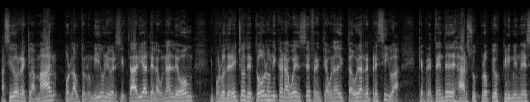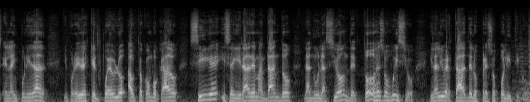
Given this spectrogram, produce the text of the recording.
ha sido reclamar por la autonomía universitaria de la UNAM León y por los derechos de todos los nicaragüenses frente a una dictadura represiva que pretende dejar sus propios crímenes en la impunidad. Y por ello es que el pueblo autoconvocado sigue y seguirá demandando la anulación de todos esos juicios y la libertad de los presos políticos.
